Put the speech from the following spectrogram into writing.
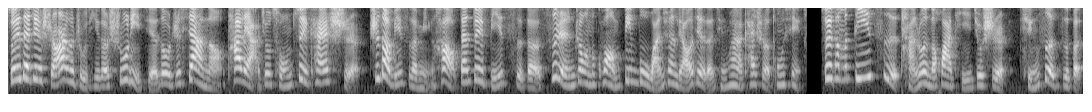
所以在这十二个主题的梳理节奏之下呢，他俩就从最开始知道彼此的名号，但对彼此的私人状况并不完全了解的情况下开始了通信。所以他们第一次谈论的话题就是情色资本。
